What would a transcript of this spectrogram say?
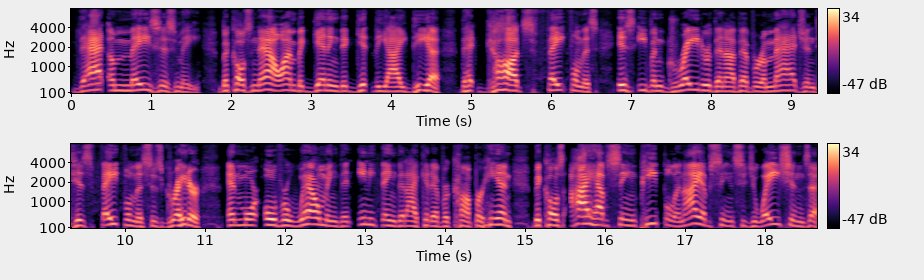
That amazes me because now I'm beginning to get the idea that God's faithfulness is even greater than I've ever imagined. His faithfulness is greater and more overwhelming than anything that I could ever comprehend because I have seen people and I have seen situations uh,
